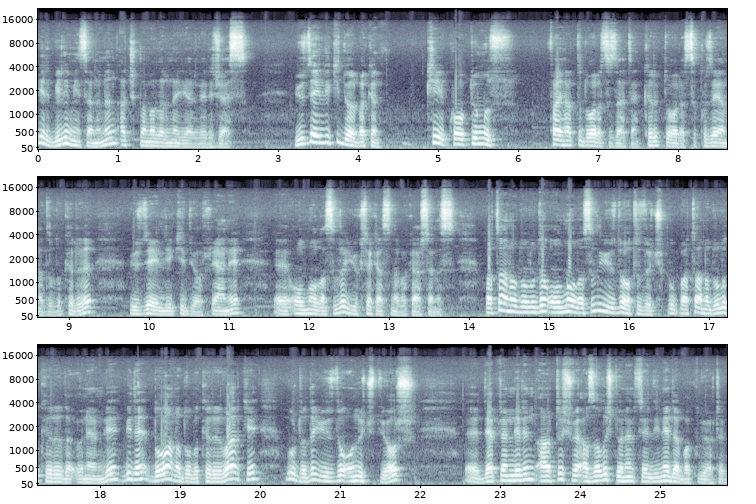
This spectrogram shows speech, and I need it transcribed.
bir bilim insanının açıklamalarına yer vereceğiz. %52 diyor bakın ki korktuğumuz fay hattı da zaten. Kırık da. Kuzey Anadolu kırığı %52 diyor. Yani e, olma olasılığı yüksek aslına bakarsanız. Batı Anadolu'da olma olasılığı %33. Bu Batı Anadolu kırığı da önemli. Bir de Doğu Anadolu kırığı var ki burada da %13 diyor. E, Depremlerin artış ve azalış dönemselliğine de bakılıyor tabi.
